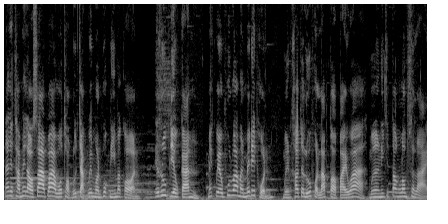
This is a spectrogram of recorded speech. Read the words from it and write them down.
น่าจะทำให้เราทราบว่าโวท็อกรู้จักเวทมนต์พวกนี้มาก่อนในรูปเดียวกันแม็กเวลพูดว่ามันไม่ได้ผล เหมือนเขาจะรู้ผลลัพธ์ต่อไปว่า เมืองนี้จะต้องล่มสลาย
